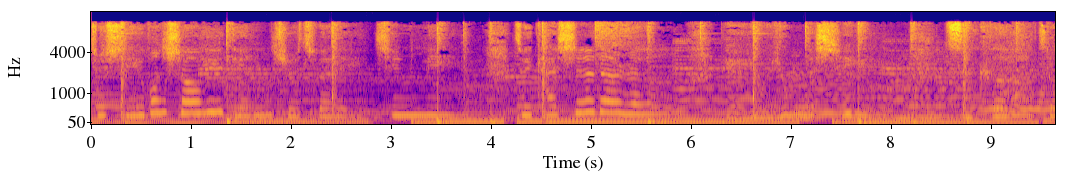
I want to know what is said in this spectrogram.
就。希望少一点纸醉金迷，最开始的人，别有用的心，此刻都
